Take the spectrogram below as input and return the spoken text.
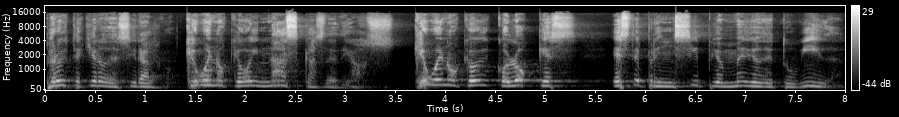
Pero hoy te quiero decir algo, qué bueno que hoy nazcas de Dios, qué bueno que hoy coloques este principio en medio de tu vida,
